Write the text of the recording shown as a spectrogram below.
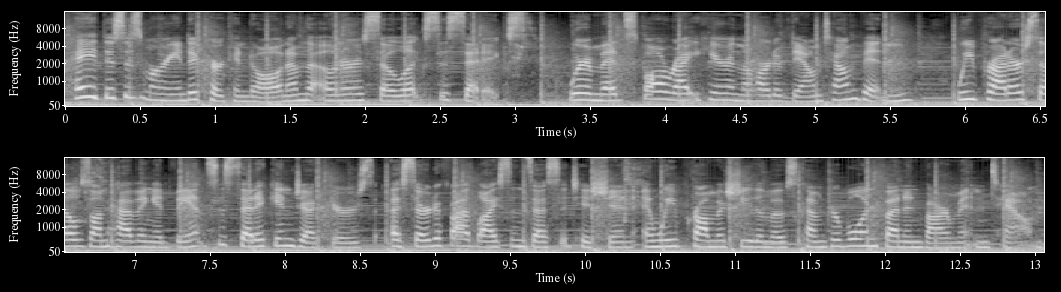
Hey, this is Miranda Kirkendall, and I'm the owner of Solux Aesthetics. We're a med spa right here in the heart of downtown Benton. We pride ourselves on having advanced aesthetic injectors, a certified licensed esthetician, and we promise you the most comfortable and fun environment in town.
